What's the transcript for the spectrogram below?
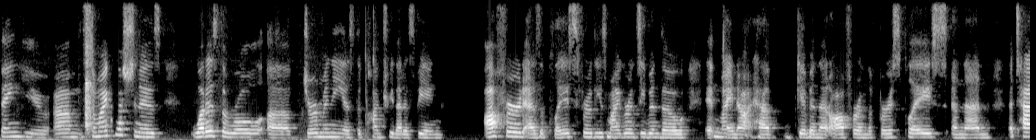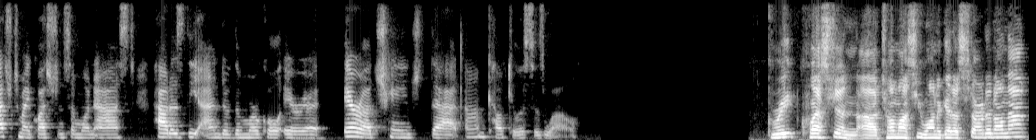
Thank you. Um, so my question is, what is the role of Germany as the country that is being offered as a place for these migrants, even though it might not have given that offer in the first place? And then attached to my question, someone asked, how does the end of the Merkel era era changed that um, calculus as well? Great question. Uh, Thomas, you want to get us started on that?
